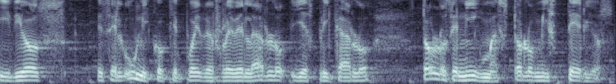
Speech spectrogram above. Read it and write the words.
Y Dios es el único que puede revelarlo y explicarlo, todos los enigmas, todos los misterios,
